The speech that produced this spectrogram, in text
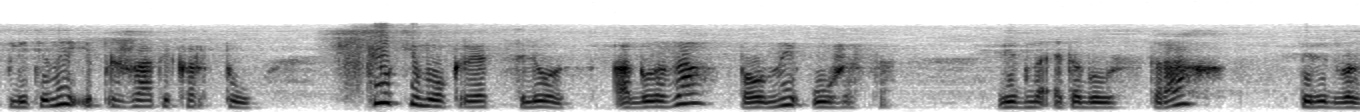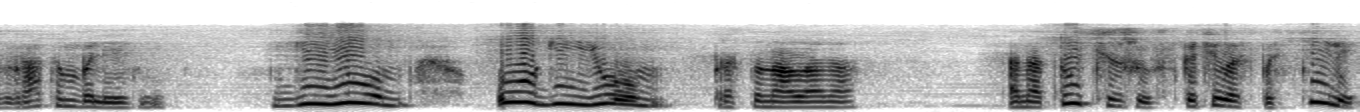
сплетены и прижаты к рту — щеки мокрые от слез, а глаза полны ужаса. Видно, это был страх перед возвратом болезни. «Гийом! О, Гийом!» — простонала она. Она тотчас же вскочила с постели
